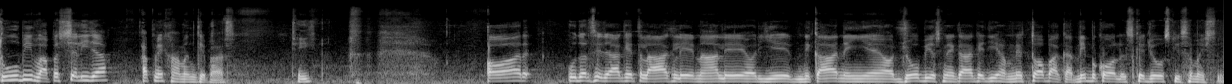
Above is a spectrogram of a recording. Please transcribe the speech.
तू भी वापस चली जा अपने खामन के पास, ठीक? और उधर से जाके तलाक ले, ना ले, और ये निकाह नहीं है, और जो भी उसने कहा कि जी हमने तोबा कर ली, बकौल उसके, जो उसकी समझ थी।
